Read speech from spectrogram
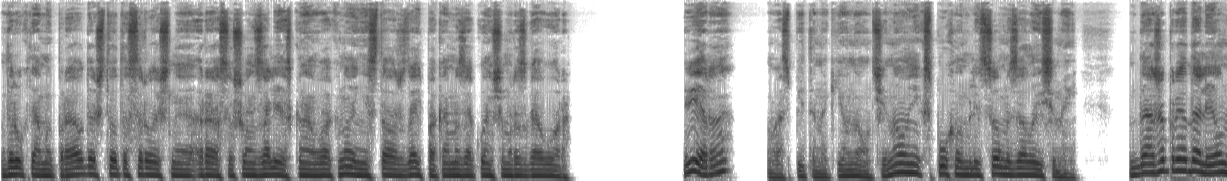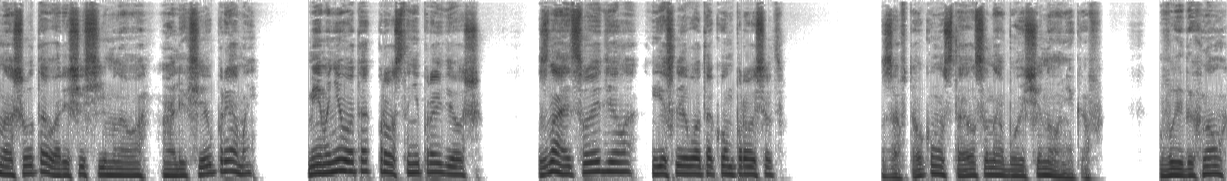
Вдруг там и правда что-то срочное, раз уж он залез к нам в окно и не стал ждать, пока мы закончим разговор». «Верно», — воспитанно кивнул чиновник с пухлым лицом и залысиной. «Даже преодолел нашего товарища Симонова, Алексей упрямый. Мимо него так просто не пройдешь. Знает свое дело, если его о таком просят». Завтоком уставился на обоих чиновников. Выдохнул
